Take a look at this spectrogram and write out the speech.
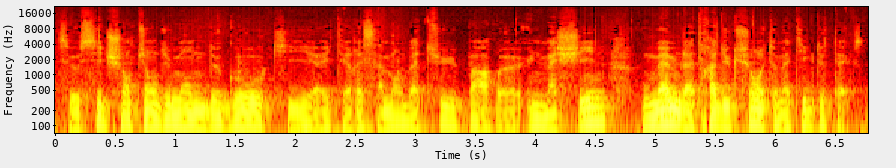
C'est aussi le champion du monde de Go qui a été récemment battu par une machine ou même la traduction automatique de texte.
